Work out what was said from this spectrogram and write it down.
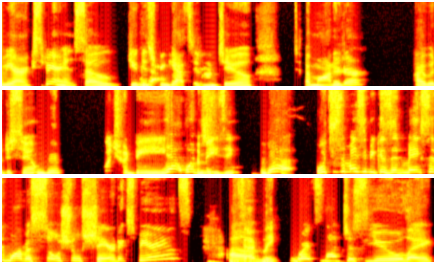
VR experience. So you can yeah. screencast it onto a monitor, I would assume, mm-hmm. which would be yeah, which, amazing. Yeah. Which is amazing because it makes it more of a social shared experience. Um, exactly. Um, where it's not just you, like,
